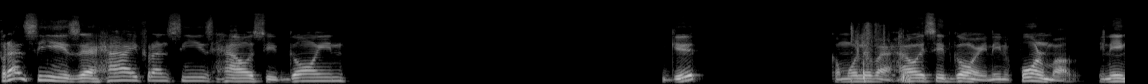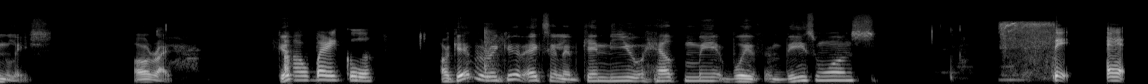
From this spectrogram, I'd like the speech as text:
Francis, uh, hi, Francis. How's it going? Good. ¿Cómo le va? How is it going? Informal, in English. All right. Good. Oh, very good. Okay, very good. Excellent. Can you help me with these ones? Sí. Eh,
